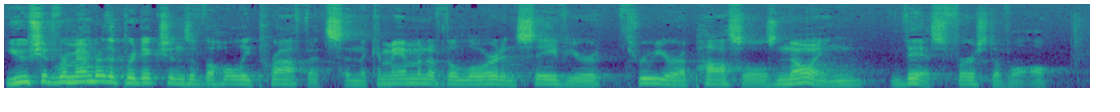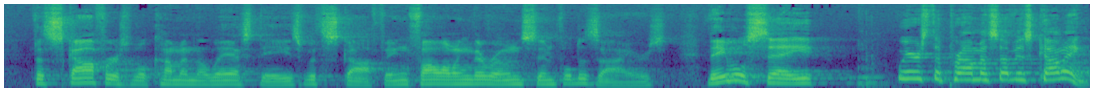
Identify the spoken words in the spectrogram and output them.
you should remember the predictions of the holy prophets and the commandment of the Lord and Savior through your apostles, knowing this, first of all the scoffers will come in the last days with scoffing, following their own sinful desires. They will say, Where's the promise of his coming?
